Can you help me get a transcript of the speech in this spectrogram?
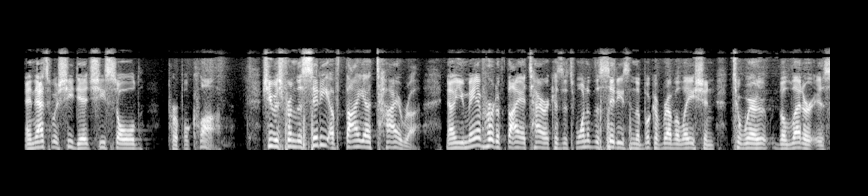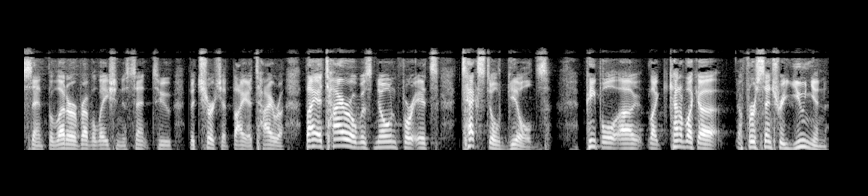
And that's what she did. She sold purple cloth. She was from the city of Thyatira. Now, you may have heard of Thyatira because it's one of the cities in the book of Revelation to where the letter is sent. The letter of Revelation is sent to the church at Thyatira. Thyatira was known for its textile guilds people uh, like kind of like a, a first century union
